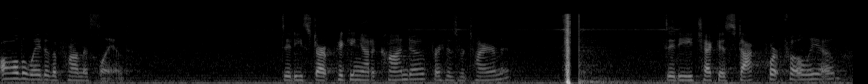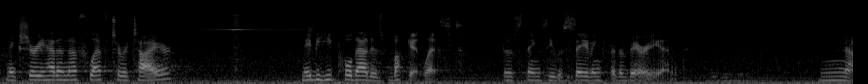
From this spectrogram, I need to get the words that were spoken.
all the way to the promised land. Did he start picking out a condo for his retirement? Did he check his stock portfolio, make sure he had enough left to retire? Maybe he pulled out his bucket list, those things he was saving for the very end. No.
